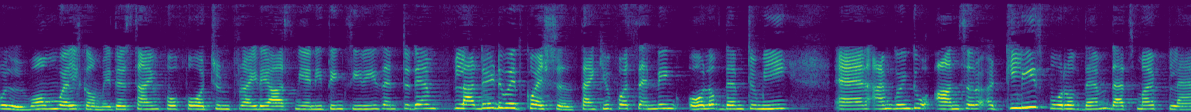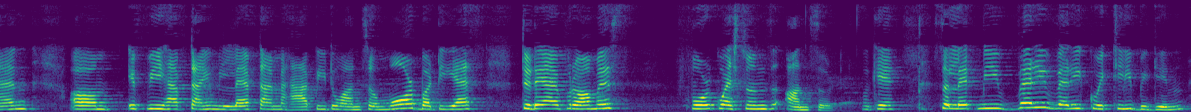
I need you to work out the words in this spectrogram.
Warm welcome. It is time for Fortune Friday Ask Me Anything series, and today I'm flooded with questions. Thank you for sending all of them to me, and I'm going to answer at least four of them. That's my plan. Um, if we have time left, I'm happy to answer more, but yes, today I promise four questions answered. Okay, so let me very, very quickly begin.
